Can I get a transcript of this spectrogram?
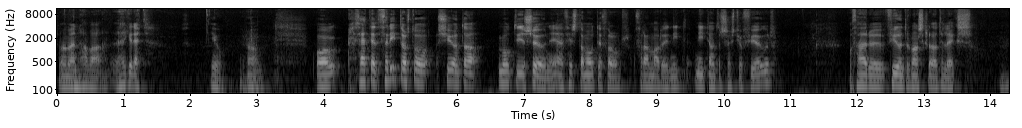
sem að menn hafa, er það ekki rétt Jú, Já. og þetta er 37. mótið í sögunni en fyrsta mótið fór fram árið ní- 1964 og það eru 400 mannskráða til leiks. Mhm.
